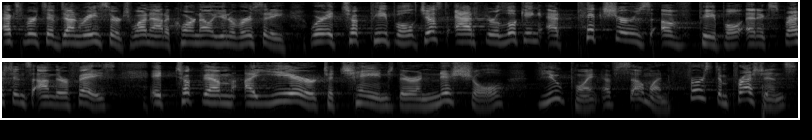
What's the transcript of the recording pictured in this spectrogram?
Experts have done research, one out of Cornell University, where it took people just after looking at pictures of people and expressions on their face, it took them a year to change their initial viewpoint of someone. First impressions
